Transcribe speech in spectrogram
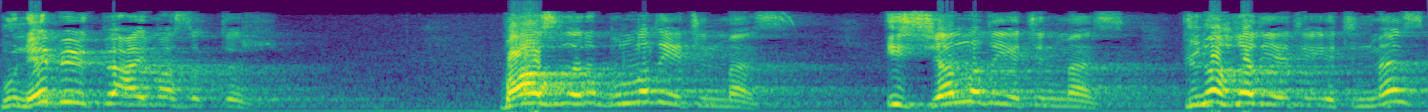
Bu ne büyük bir aymazlıktır. Bazıları bununla da yetinmez. İsyanla da yetinmez. Günahla da yetinmez.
